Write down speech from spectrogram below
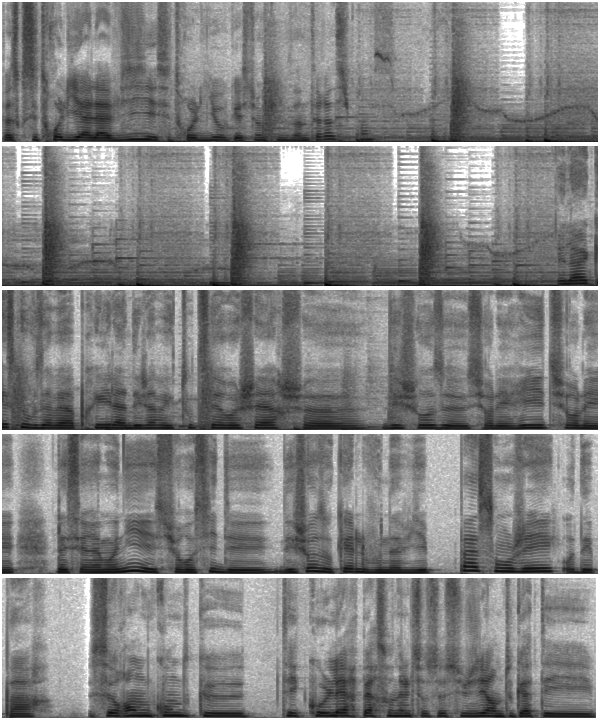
parce que c'est trop lié à la vie et c'est trop lié aux questions qui nous intéressent, je pense. Et là, qu'est-ce que vous avez appris là déjà avec toutes ces recherches, euh, des choses sur les rites, sur les, les cérémonies et sur aussi des, des choses auxquelles vous n'aviez pas songé au départ? Se rendre compte que tes colères personnelles sur ce sujet, en tout cas tes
